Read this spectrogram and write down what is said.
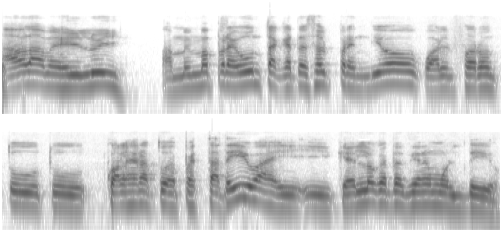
háblame, Luis. La misma pregunta, ¿qué te sorprendió? ¿Cuáles fueron tu, tu, cuáles eran tus expectativas y, y qué es lo que te tiene mordido?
